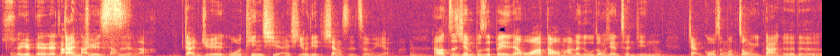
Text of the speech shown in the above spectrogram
所以又变成在打，感觉是啦，感觉我听起来有点像是这样啦。然后之前不是被人家挖到吗？那个吴宗宪曾经讲过什么综艺大哥的，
